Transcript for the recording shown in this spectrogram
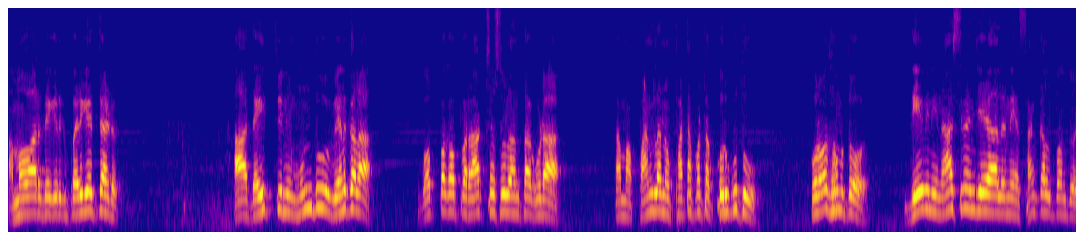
అమ్మవారి దగ్గరికి పరిగెత్తాడు. ఆ దైత్యుని ముందు వెనుకల గొప్ప గొప్ప రాక్షసులంతా కూడా తమ పండ్లను పటపట కొరుకుతూ క్రోధముతో దేవిని నాశనం చేయాలనే సంకల్పంతో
